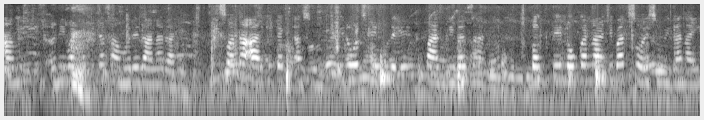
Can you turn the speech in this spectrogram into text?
आम्ही निवडणुकीच्या सामोरे जाणार आहे. मी स्वतः आर्किटेक्ट असून मी रोज फिरते पाच दिवस झाले. बघते लोकांना अजिबात सोयसुविधा नाही.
